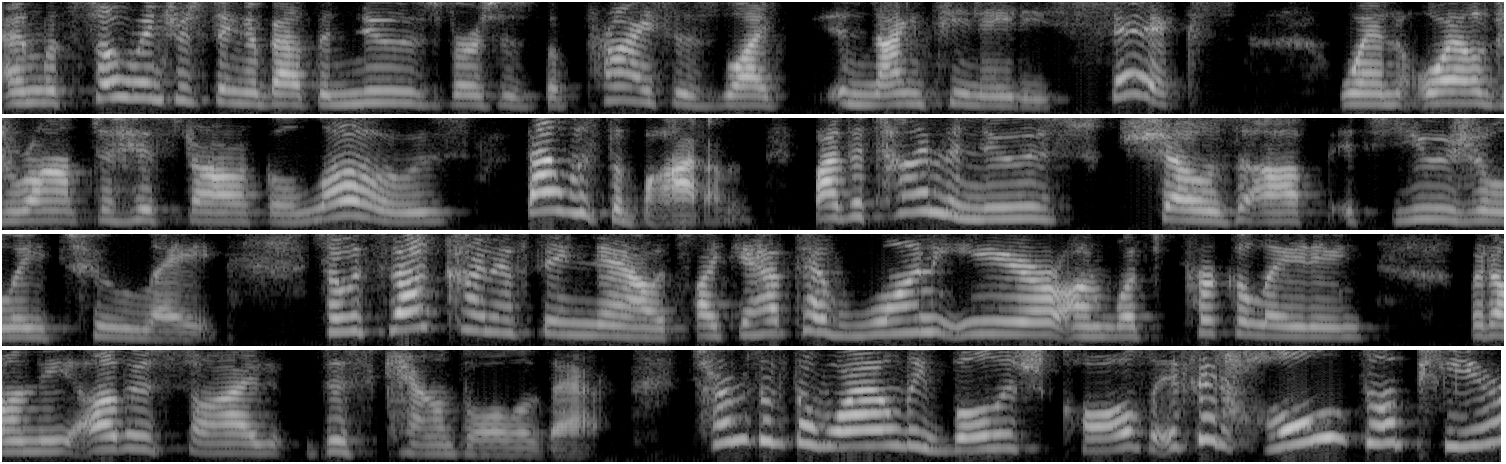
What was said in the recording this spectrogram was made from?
And what's so interesting about the news versus the price is like in 1986, when oil dropped to historical lows, that was the bottom. By the time the news shows up, it's usually too late. So it's that kind of thing now. It's like you have to have one ear on what's percolating, but on the other side, discount all of that terms of the wildly bullish calls, if it holds up here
